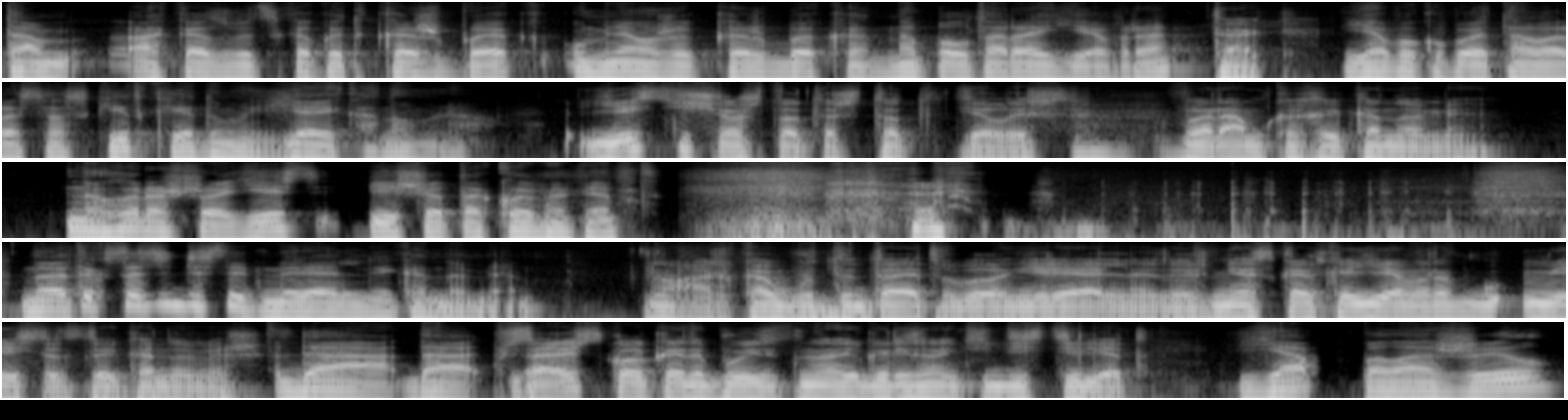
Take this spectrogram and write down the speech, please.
там оказывается какой-то кэшбэк. У меня уже кэшбэка на полтора евро. так. Я покупаю товары со скидкой, я думаю, я экономлю. Есть еще что-то, что ты делаешь в рамках экономии? Ну хорошо, есть еще такой момент. Но это, кстати, действительно реальная экономия. Ну, а как будто до этого было нереально. Это же несколько евро в месяц ты экономишь. Да, да. Представляешь, сколько это будет на горизонте 10 лет? Я положил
